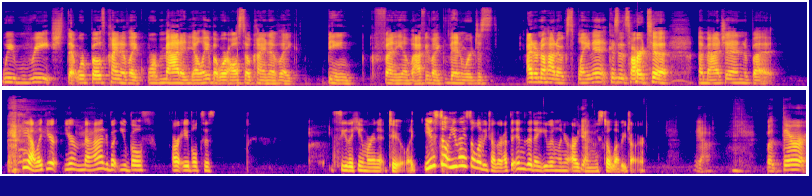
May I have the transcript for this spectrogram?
we reach that we're both kind of like we're mad and yelling but we're also kind of like being funny and laughing. Like then we're just i don't know how to explain it because it's hard to imagine but yeah like you're you're mad but you both are able to see the humor in it too. Like you still you guys still love each other. At the end of the day even when you're arguing Yeah. you still love each other. Yeah but there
